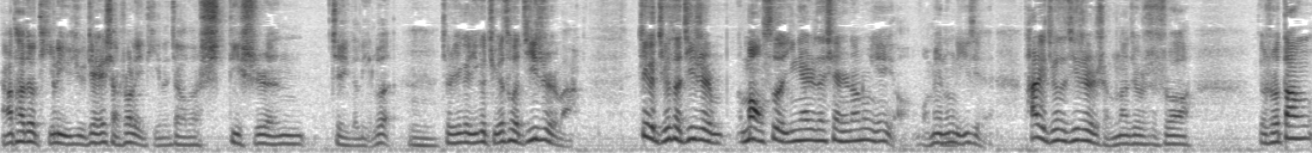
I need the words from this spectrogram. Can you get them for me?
然后他就提了一句，这也是小说里提的，叫做十第十人这个理论，嗯，就是一个一个决策机制吧。这个决策机制貌似应该是在现实当中也有，我们也能理解。他这个决策机制是什么呢？就是说，就是说，当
